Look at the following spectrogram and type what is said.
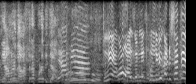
তুই আমার ব্যবস্থাটা করে দিস তুই একবার অল্টারনেট করলি গাড়ির সাথে?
